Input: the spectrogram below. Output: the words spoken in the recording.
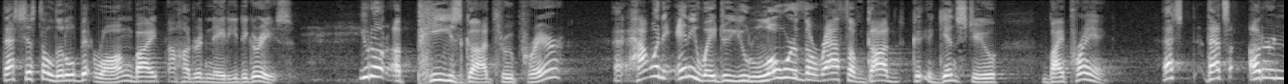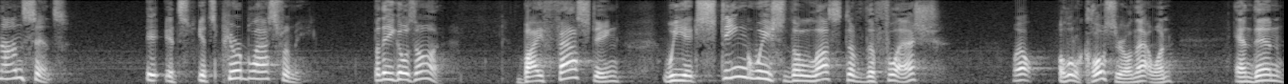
that's just a little bit wrong by 180 degrees. You don't appease God through prayer. How, in any way, do you lower the wrath of God against you by praying? That's, that's utter nonsense. It, it's, it's pure blasphemy. But then he goes on by fasting, we extinguish the lust of the flesh. Well, a little closer on that one. And then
